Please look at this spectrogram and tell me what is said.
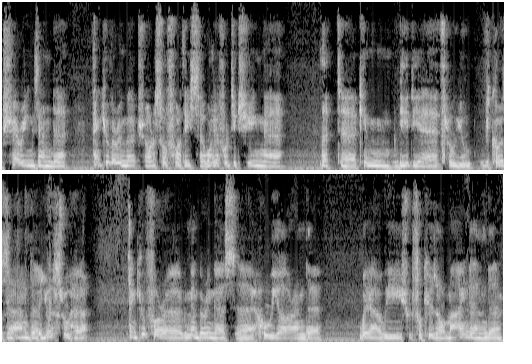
sharings and uh, thank you very much also for this uh, wonderful teaching uh, that uh, Kim did uh, through you because and you through her. Thank you for remembering us who we are and where we should focus our mind and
